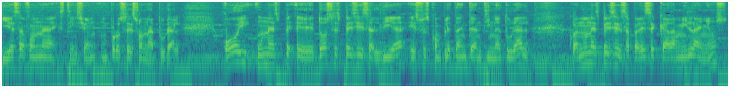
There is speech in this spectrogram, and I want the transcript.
Y esa fue una extinción, un proceso natural. Hoy, una espe- eh, dos especies al día, eso es completamente antinatural. Cuando una especie desaparece cada mil años,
